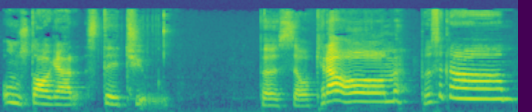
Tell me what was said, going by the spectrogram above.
onsdagar, stay tuned. Puss och kram! Puss och kram!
